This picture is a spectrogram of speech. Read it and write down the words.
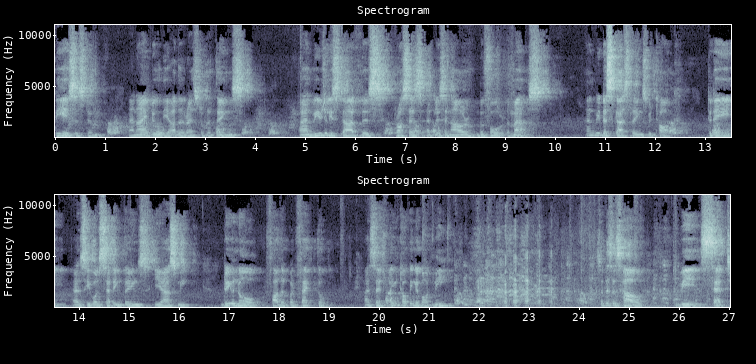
PA system, and I do the other rest of the things. And we usually start this process at least an hour before the Mass. And we discuss things, we talk. Today, as he was setting things, he asked me, Do you know Father Perfecto? I said, Are you talking about me? so, this is how we set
